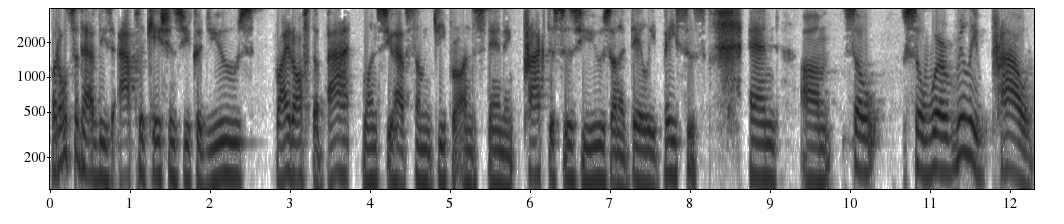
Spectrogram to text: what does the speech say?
but also to have these applications you could use right off the bat once you have some deeper understanding practices you use on a daily basis. And um, so so we're really proud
